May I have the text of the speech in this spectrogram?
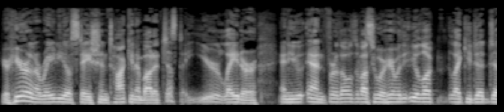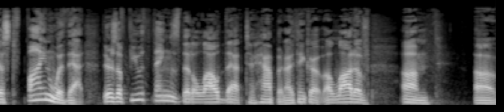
You're here on a radio station talking about it just a year later, and you. And for those of us who are here with you, you look like you did just fine with that. There's a few things that allowed that to happen. I think a, a lot of. Um, uh,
